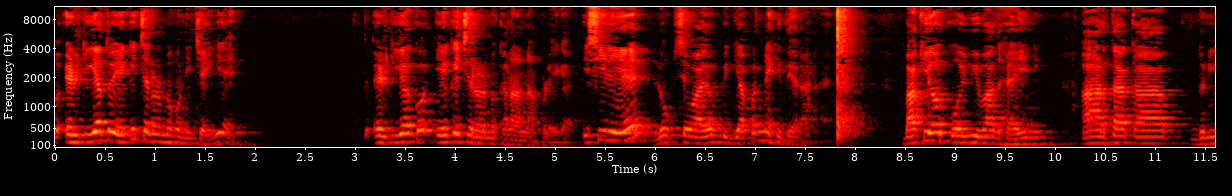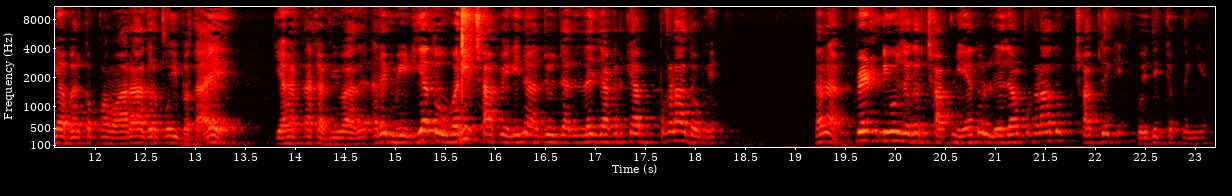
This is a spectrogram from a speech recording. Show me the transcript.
तो एलटीआ तो एक ही चरण में होनी चाहिए। तो एलटीआ को एक ही चरण में कराना पड़ेगा। इसीलिए लोक सेवा आयोग विज्ञापन नहीं दे रहा है। बाकी और कोई विवाद है ही नहीं। आहर्ता का दुनिया भर का पमारा अगर कोई बताए कि आहर्ता का विवाद है, अरे मीडिया तो वही छापेगी ना, जो ले जाकर के आप पकड़ा दोगे। है ना? प्रिंट न्यूज़ अगर छापनी है तो ले जाओ, पकड़ा दो, छाप देके कोई दिक्कत नहीं है।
